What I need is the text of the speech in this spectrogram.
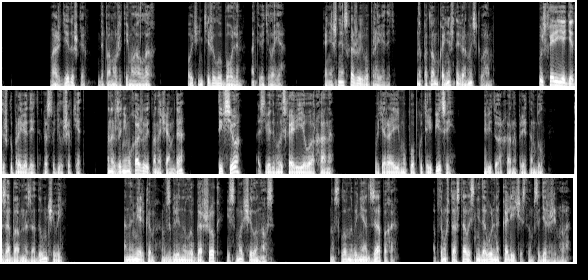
«Ваш дедушка, да поможет ему Аллах, очень тяжело болен», — ответила я. «Конечно, я схожу его проведать, но потом, конечно, вернусь к вам». «Пусть Харие дедушку проведает», — рассудил Шевкет. Она же за ним ухаживает по ночам, да? Ты все? — осведомилась Хайрия у Архана, вытирая ему попку тряпицей. Вид у Архана при этом был забавно задумчивый. Она мельком взглянула в горшок и сморщила нос. Но словно бы не от запаха, а потому что осталась недовольна количеством содержимого.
